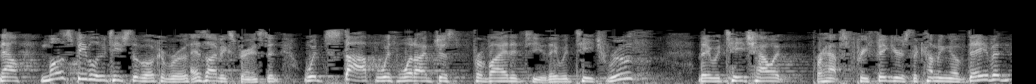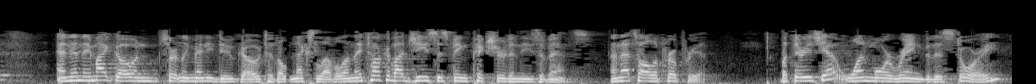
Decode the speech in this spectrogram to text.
Now, most people who teach the book of Ruth, as I've experienced it, would stop with what I've just provided to you. They would teach Ruth, they would teach how it perhaps prefigures the coming of David, and then they might go, and certainly many do go, to the next level, and they talk about Jesus being pictured in these events. And that's all appropriate. But there is yet one more ring to this story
